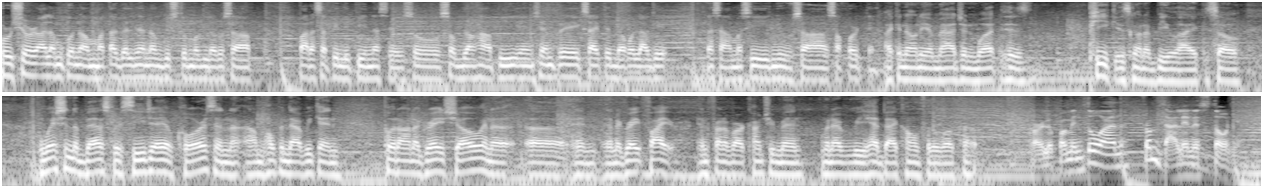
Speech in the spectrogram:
For sure, alam ko na matagal na nang gusto maglaro sa para sa Pilipinas eh. So, sobrang happy and syempre excited ako lagi kasama si New sa, sa court eh. I can only imagine what his peak is going to be like. So, wishing the best for CJ, of course, and I'm hoping that we can put on a great show and a, uh, and, and a great fight in front of our countrymen whenever we head back home for the World Cup. Carlo Pamintuan from Tallinn, Estonia.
